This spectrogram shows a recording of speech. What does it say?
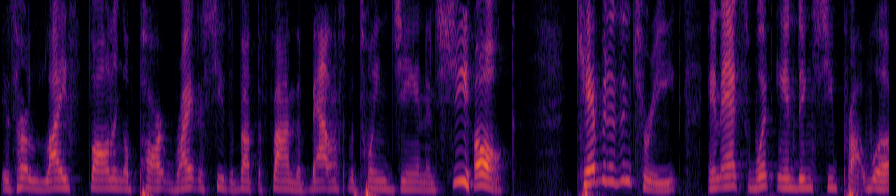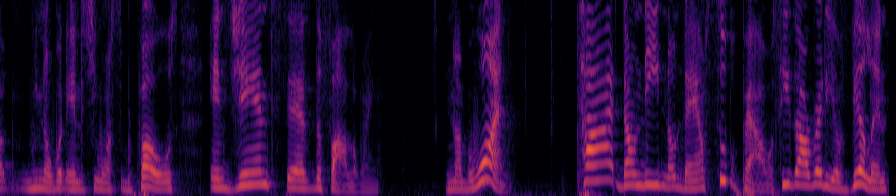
is her life falling apart right as she's about to find the balance between Jen and She Hulk. Kevin is intrigued and asks what ending she pro well, you know, what ending she wants to propose, and Jen says the following. Number one, Todd don't need no damn superpowers. He's already a villain.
